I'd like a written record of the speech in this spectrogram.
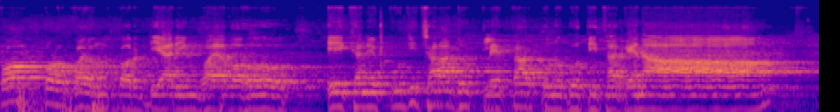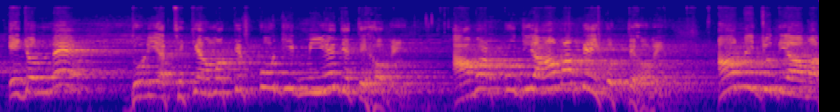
পথ বড় ভয়ঙ্কর, ডিয়ারিং ভয়াবহ। এইখানে পুঁজি ছাড়া ঢুকলে তার কোনো গতি থাকে না। এই জন্যে দুনিয়া থেকে আমাকে পুঁজি নিয়ে যেতে হবে। আমার পুঁজি আমাকেই করতে হবে। আমি যদি আমার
